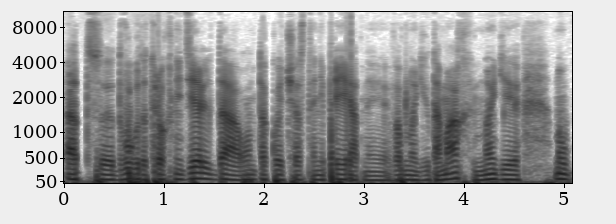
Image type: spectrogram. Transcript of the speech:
от двух до трех недель, да, он такой часто неприятный во многих домах, и многие, ну,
